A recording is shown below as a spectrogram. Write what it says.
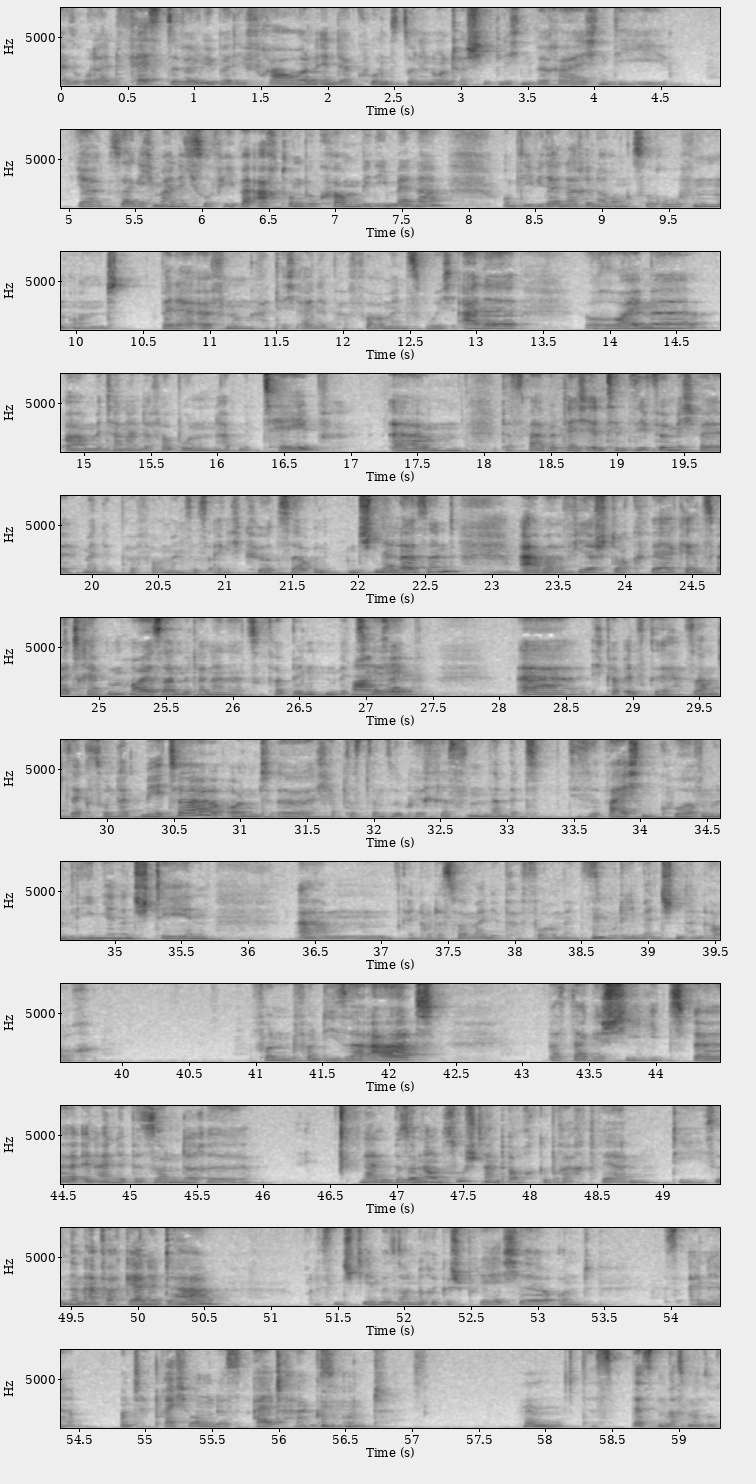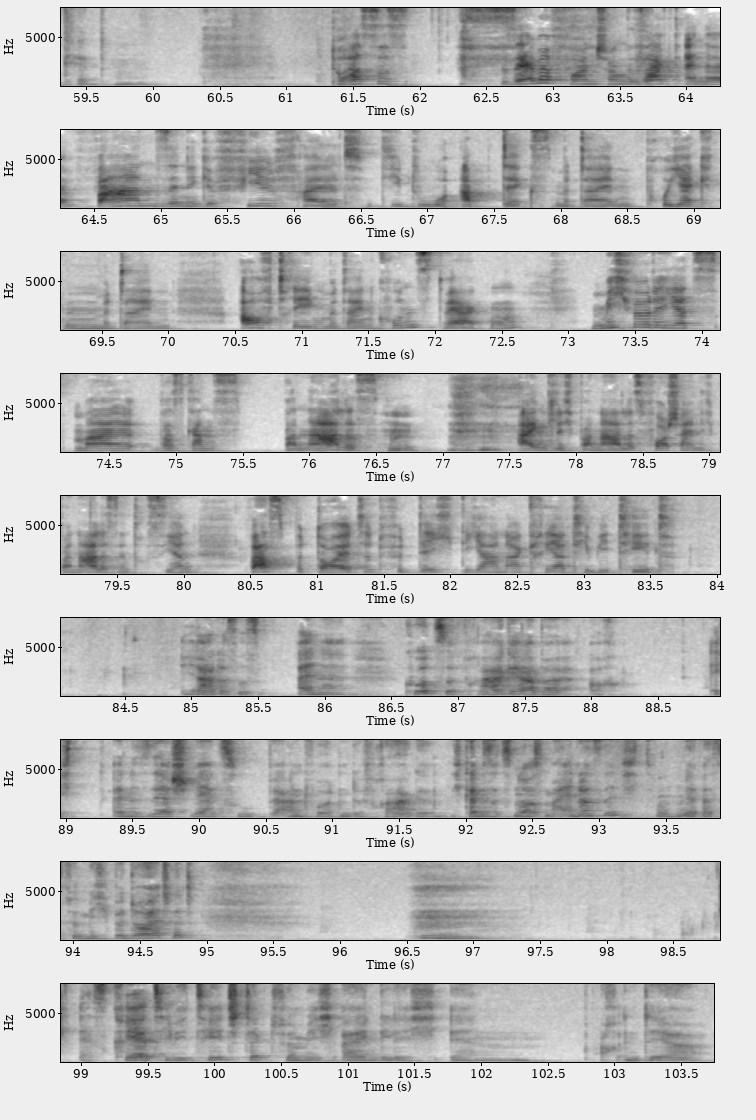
also, oder ein Festival über die Frauen in der Kunst und in unterschiedlichen Bereichen, die, ja, sage ich mal, nicht so viel Beachtung bekommen wie die Männer, um die wieder in Erinnerung zu rufen. Und bei der Eröffnung hatte ich eine Performance, wo ich alle Räume äh, miteinander verbunden habe mit Tape ähm, das war wirklich intensiv für mich, weil meine Performances eigentlich kürzer und, und schneller sind. Mhm. Aber vier Stockwerke in zwei Treppenhäusern miteinander zu verbinden mit Wahnsinn. Tape. Äh, ich glaube insgesamt 600 Meter und äh, ich habe das dann so gerissen, damit diese weichen Kurven und Linien entstehen. Ähm, genau, das war meine Performance, mhm. wo die Menschen dann auch von, von dieser Art, was da geschieht, äh, in eine besondere in einen besonderen Zustand auch gebracht werden. Die sind dann einfach gerne da mhm. und es entstehen besondere Gespräche und es ist eine Unterbrechung des Alltags mhm. und mhm. des, dessen, was man so kennt. Mhm. Du hast es selber vorhin schon gesagt, eine wahnsinnige Vielfalt, die du abdeckst mit deinen Projekten, mit deinen Aufträgen, mit deinen Kunstwerken. Mich würde jetzt mal was ganz Banales, hm, eigentlich Banales, wahrscheinlich Banales interessieren. Was bedeutet für dich, Diana, Kreativität? Ja, das ist eine kurze Frage, aber auch echt eine sehr schwer zu beantwortende Frage. Ich kann das jetzt nur aus meiner Sicht, mhm. wer was für mich bedeutet. Hm. Es, Kreativität steckt für mich eigentlich in, auch in der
